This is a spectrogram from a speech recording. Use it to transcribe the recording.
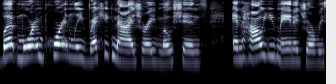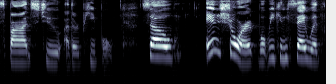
but more importantly, recognize your emotions and how you manage your response to other people. So, in short, what we can say with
